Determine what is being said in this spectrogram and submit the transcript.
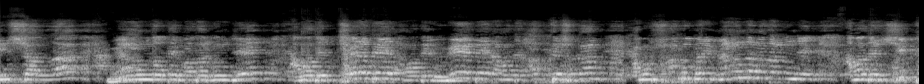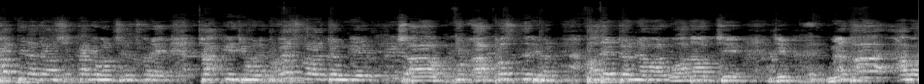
ইনশাল্লাহ মেনন্দতে মাদারগঞ্জে আমাদের ছেলেদের, আমাদের মেয়েদের, আমাদের আত্মীয় স্বজন, এবং সর্বোপরি মেনন্দ মাদারগঞ্জে আমাদের শিক্ষার্থীরা যারা শিক্ষা জীবন শেষ করে চাকরি জীবনে প্রবেশ করার জন্য প্রস্তুতি নেবেন, তাদের জন্য আমার ওয়াদা হচ্ছে যে মেধা এবং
